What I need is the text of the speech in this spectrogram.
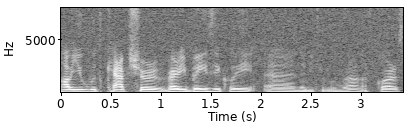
how you would capture very basically, and then you can move around, of course.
